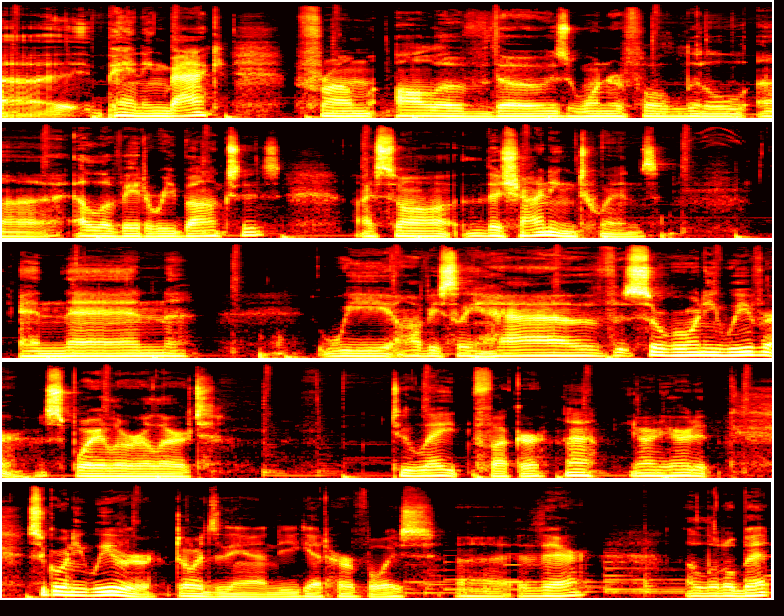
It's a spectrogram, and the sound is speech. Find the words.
Uh, panning back from all of those wonderful little uh, elevatory boxes, I saw the Shining Twins. And then we obviously have Sigourney Weaver. Spoiler alert. Too late, fucker. Ah, you already heard it. Sigourney Weaver, towards the end, you get her voice uh, there a little bit,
